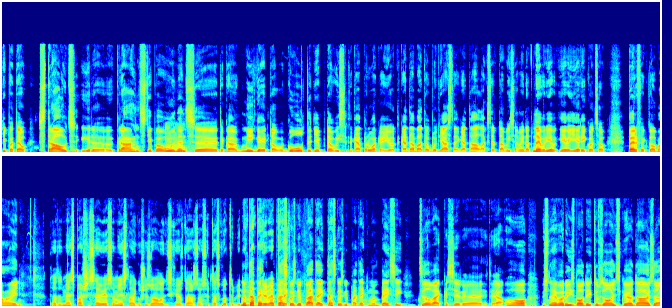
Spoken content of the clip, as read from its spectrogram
Ja tev strauts ir uh, krāns, tipa mm -hmm. ūdens, uh, tā kā miga ir tava gulta, ja tev viss ir kā par rokai, jo kā dabā tev būtu jāsteigā tālāk starp tām visām vietām. Tu nevari ie, ie, ierīkot savu perfekto mājiņu. Tātad mēs paši sevi esam ieslēguši zooloģiskajos dārzos. Ir tas, ko tu nu, tāpēc. Tas, ko es gribu pateikt, tas, ko es gribu pateikt, man besī cilvēki, kas ir eh, tajā, oh, es nevaru izbaudīt tur zooloģiskajā dārzā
